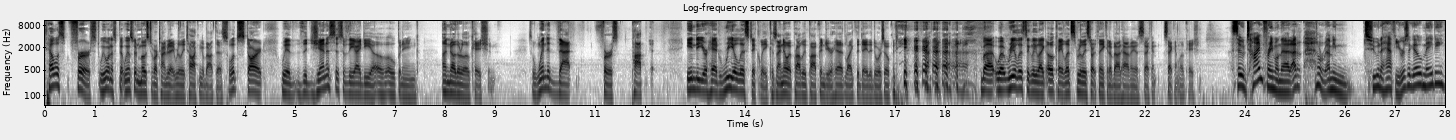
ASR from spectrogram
tell us first. We want to spend we want to spend most of our time today really talking about this. So let's start with the genesis of the idea of opening another location. So when did that first pop into your head realistically? Because I know it probably popped into your head like the day the doors opened here. but realistically, like okay, let's really start thinking about having a second second location. So time frame on that, I don't, I don't, I mean, two and a half years ago, maybe.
